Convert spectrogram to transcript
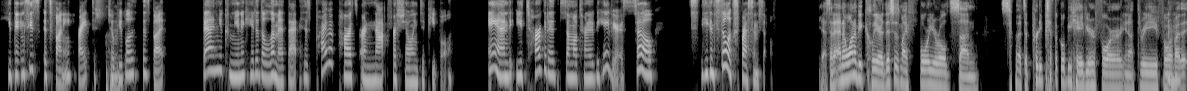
he thinks he's, it's funny, right? To show mm-hmm. people his butt. Then you communicated the limit that his private parts are not for showing to people and you targeted some alternative behaviors. So he can still express himself. Yes. And, and I want to be clear this is my four year old son. So that's a pretty typical behavior for, you know, three, four, mm-hmm. by the.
